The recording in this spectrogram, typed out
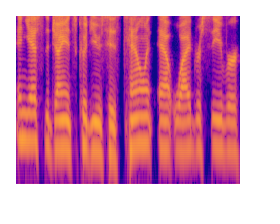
And yes, the Giants could use his talent at wide receiver,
